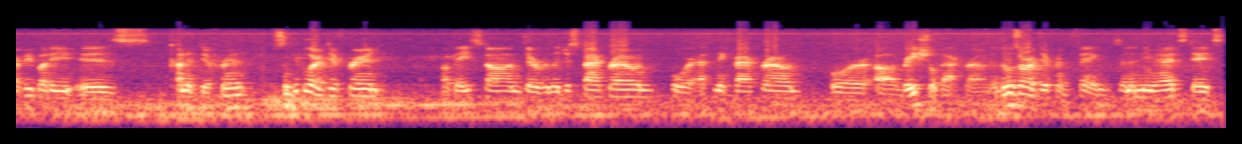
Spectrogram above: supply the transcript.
Everybody is kind of different. Some people are different uh, based on their religious background or ethnic background or uh, racial background, and those are different things. And in the United States,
